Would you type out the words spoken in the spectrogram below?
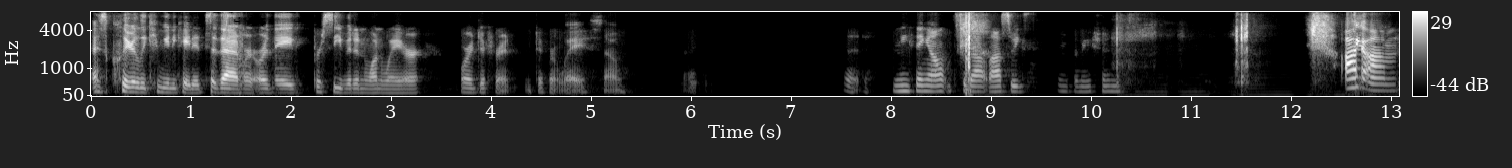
as clearly communicated to them or, or they perceive it in one way or or a different different way. So good anything else about last week's information I um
